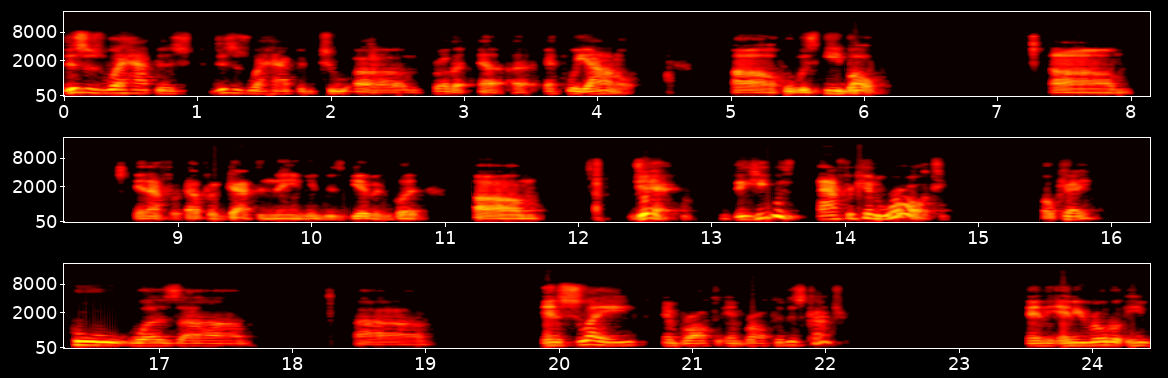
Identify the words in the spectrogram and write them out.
This is what happens. This is what happened to um, brother uh, uh, Equiano, uh, who was Ibo. Um, and I, I forgot the name he was given, but um, yeah, he was African royalty, okay, who was uh, uh, enslaved and brought to, and brought to this country, and and he wrote a, he,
